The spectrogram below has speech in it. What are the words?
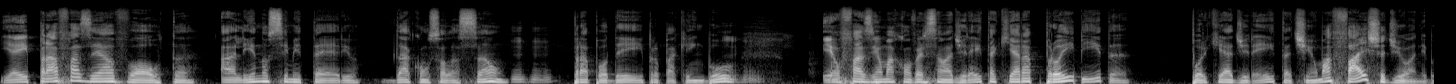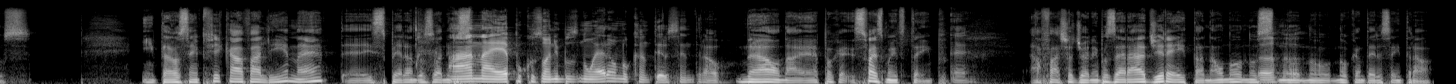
e aí para fazer a volta ali no cemitério da Consolação, uhum para poder ir para o Paquembu, uhum. eu fazia uma conversão à direita que era proibida, porque à direita tinha uma faixa de ônibus. Então eu sempre ficava ali, né, é, esperando os ônibus. Ah, na época os ônibus não eram no canteiro central. Não, na época, isso faz muito tempo. É. A faixa de ônibus era à direita, não no, no, uhum. no, no, no canteiro central.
